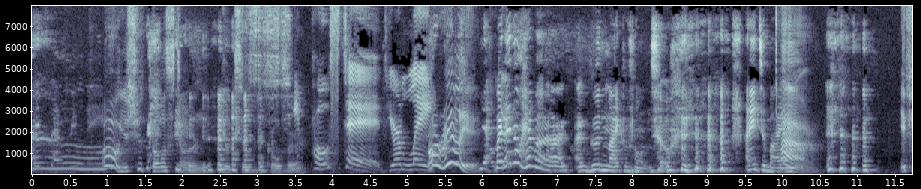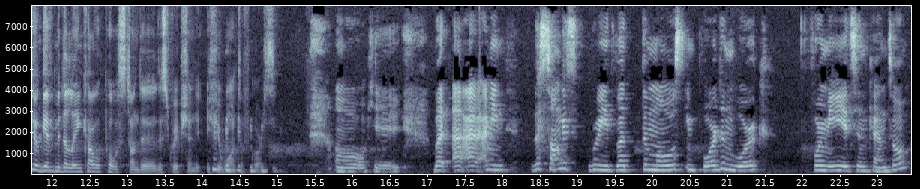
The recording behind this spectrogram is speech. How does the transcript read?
It's. Oh, you should post on YouTube the He cover. posted. You're late. Oh, really? Yeah, but I don't have a, a good microphone, so I need to buy it. Ah. if you give me the link, I'll post on the description if you want, of course. Oh, okay. But I, I- I mean, the song is Breathe, but the most important work for me it's Encanto,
